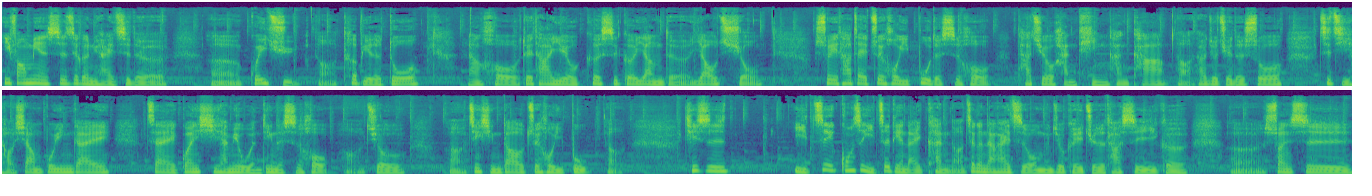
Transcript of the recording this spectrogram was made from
一方面是这个女孩子的呃规矩啊特别的多，然后对她也有各式各样的要求，所以她在最后一步的时候，她就喊停喊卡啊，她就觉得说自己好像不应该在关系还没有稳定的时候啊，就啊进行到最后一步啊。其实。以这光是以这点来看啊，这个男孩子我们就可以觉得他是一个呃，算是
